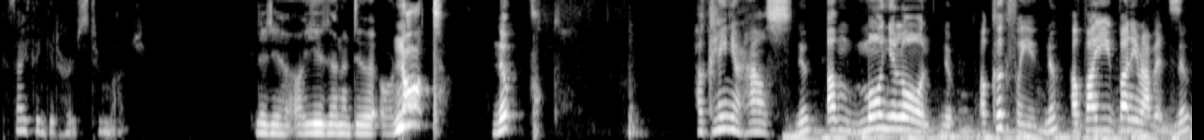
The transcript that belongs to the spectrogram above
Because I think it hurts too much. Lydia, are you gonna do it or not? Nope. I'll clean your house. No. I'll mow your lawn. No. I'll cook for you. No. I'll buy you bunny rabbits. No.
